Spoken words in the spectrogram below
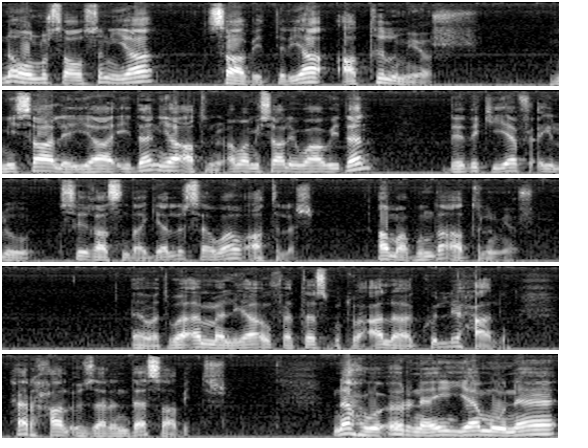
Ne olursa olsun ya sabittir. Ya atılmıyor misali ya'iden ya atılmıyor. Ama misali vaviden dedi ki yef'ilu sigasında gelirse vav atılır. Ama bunda atılmıyor. Evet ve emmel ya'u fetesbutu ala kulli halin. Her hal üzerinde sabittir. Nahvu örneği yemune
